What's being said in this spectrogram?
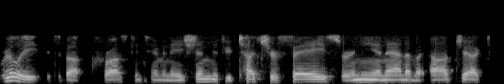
really it's about cross contamination. If you touch your face or any inanimate object,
